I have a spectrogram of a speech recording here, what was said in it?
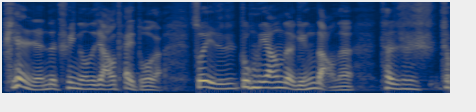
骗人的、吹牛的家伙太多了，所以中央的领导呢，他是他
